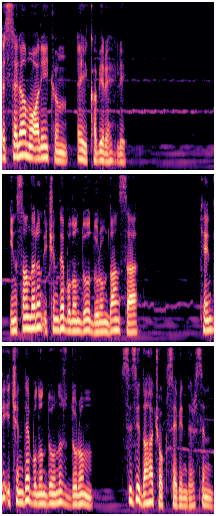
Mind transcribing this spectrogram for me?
Esselamu aleyküm ey kabir ehli. İnsanların içinde bulunduğu durumdansa, kendi içinde bulunduğunuz durum sizi daha çok sevindirsin.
